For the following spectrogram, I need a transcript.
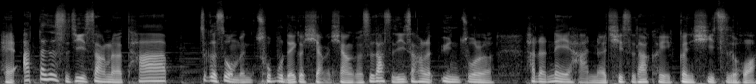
嘿啊！但是实际上呢，它。这个是我们初步的一个想象，可是它实际上它的运作呢，它的内涵呢，其实它可以更细致化，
